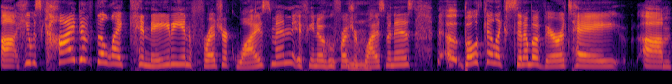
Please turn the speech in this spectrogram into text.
Uh, he was kind of the like Canadian Frederick Wiseman, if you know who Frederick mm. Wiseman is. Uh, both kind of like cinema verite, um,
